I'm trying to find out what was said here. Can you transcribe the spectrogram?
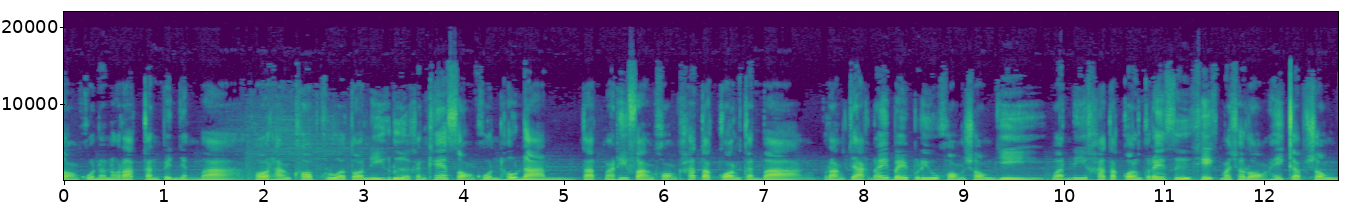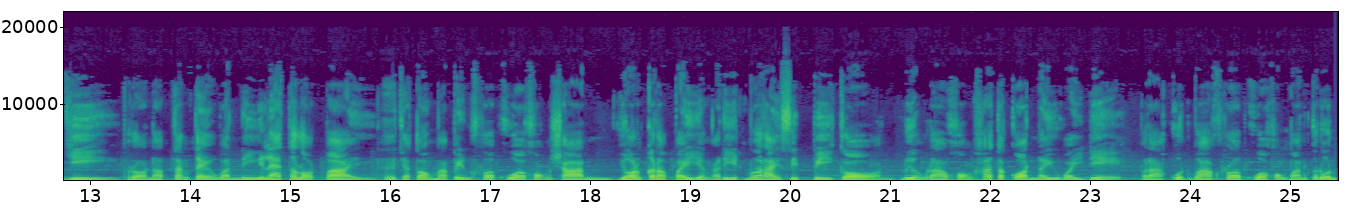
สองคนนั้นรักกันเป็นอย่างมาก เพราะทางครอบครัวตอนนี้เหลือกันแค่สองคนเท่านั้น ตัดมาที่ฝั่งของฆาตกรกันบ้าง หลังจากได้ใบปลิวของชองยี วันนี้ฆาตกรก็ได้ซื้อเค้กมาฉลองให้กับชองยี เพราะนับตั้งแต่วันนี้และตลอดไป เธอจะต้องมาเป็นครอบครัวของฉัน ย้อนกลับไปยังอดีตเมื่อหลายสิบปีก่อน เรื่องราวของฆาตกรในวัยเด็ก ปรากฏว่าครอบครัวของมันก็โดน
